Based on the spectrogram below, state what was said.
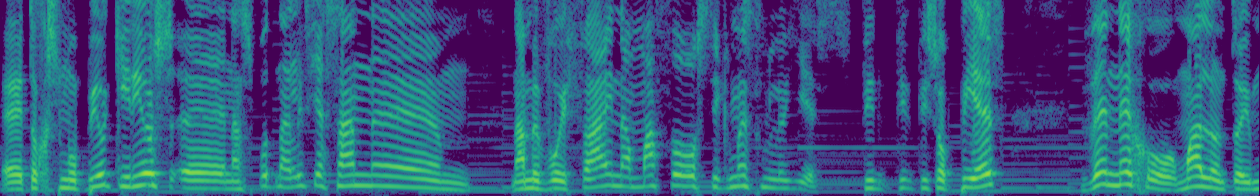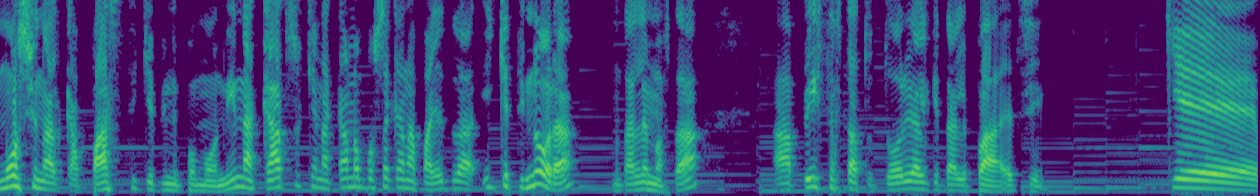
ε, το χρησιμοποιώ κυρίως, ε, να σας πω την αλήθεια, σαν ε, να με βοηθάει να μάθω συγκεκριμένες τεχνολογίες, τι- τι- τις οποίες δεν έχω μάλλον το emotional capacity και την υπομονή να κάτσω και να κάνω όπως έκανα παλιότερα ή και την ώρα, να τα λέμε αυτά, απίστευτα tutorial και τα λοιπά, έτσι. Και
